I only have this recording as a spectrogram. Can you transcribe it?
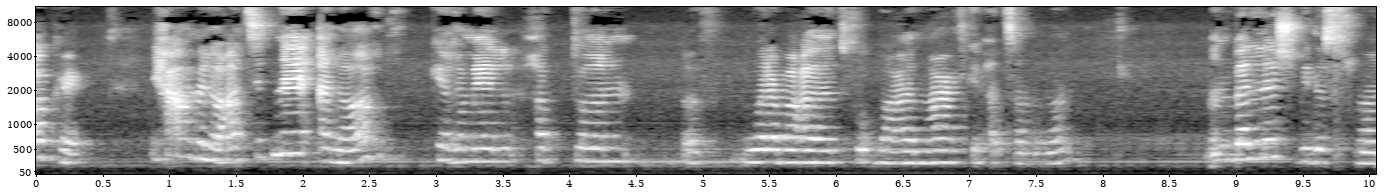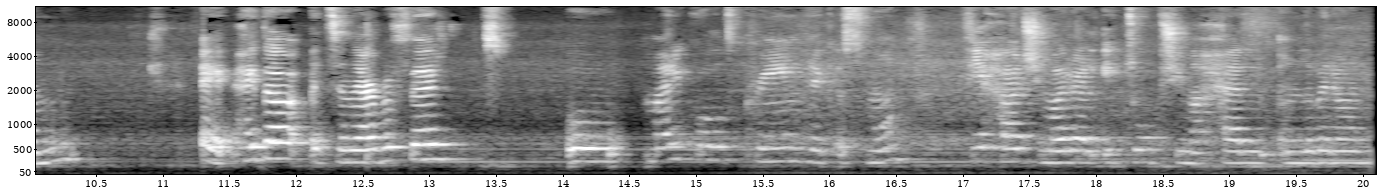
أوكي رح أعمله عدستني أنا كرمال حطهم ورا بعض فوق بعض ما عرفت كيف أتسمون نبلش بذس ون إيه هيدا اتس ان ايربفيت وماري جولد كريم هيك اسمه. في حال شي مرة لقيتوه بشي محل ان لبنان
